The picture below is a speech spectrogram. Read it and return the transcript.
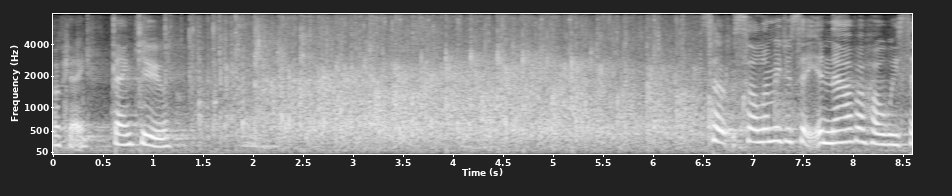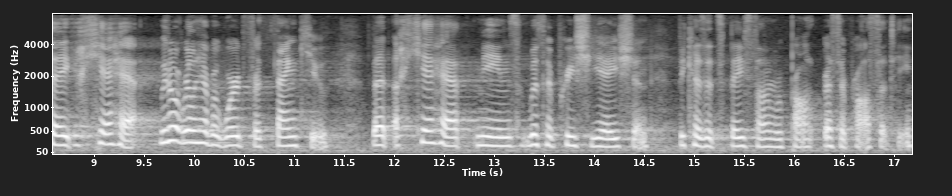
Okay, thank you. So, so let me just say, in Navajo we say We don't really have a word for thank you, but means with appreciation because it's based on reciprocity.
